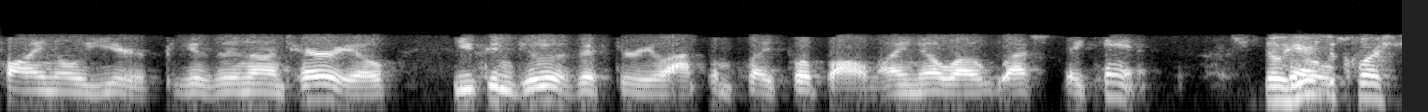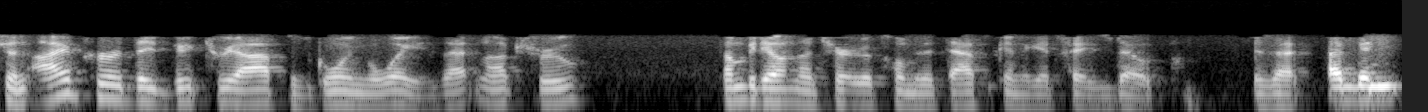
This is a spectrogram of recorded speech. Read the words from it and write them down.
final year. Because in Ontario you can do a victory lap and play football. I know out west they can't. So here's the question. I've heard that Victory Lap is going away. Is that not true? Somebody out in Ontario told me that that's going to get phased out. Is that I've been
